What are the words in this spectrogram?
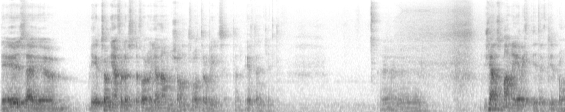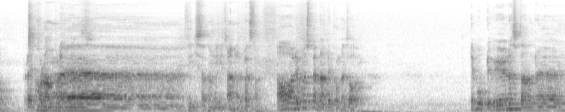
Det är ju så här, eh, det är tunga förluster för dem. Jan Andersson tror inte de insätter helt enkelt. Eh, Det känns som han är riktigt, riktigt bra. Rätt Har de på rätt plats. eh, fixat någon ny tränare förresten? Ja, det var en spännande kommentar. Det borde vi ju nästan... Eh,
